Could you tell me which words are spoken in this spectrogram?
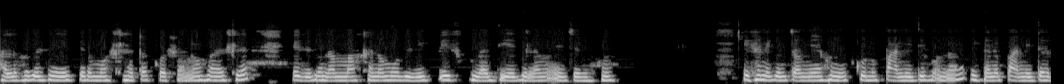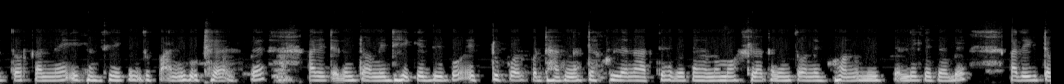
ভালোভাবে ধরেছে মশলাটা কষানো হয়ে আসলে। এই যে মাখানো মুরগির পিসগুলা দিয়ে দিলাম, এই যে দেখুন। এখানে কিন্তু আমি এখন কোনো পানি দিব না। এখানে পানি দেওয়ার দরকার নেই। এখান থেকে কিন্তু পানি উঠে আসবে। আর এটা কিন্তু আমি ঢেকে দিব। একটু পর পর ঢাকনাটা খুলে নাড়তে হবে, কেননা মশলাটা কিন্তু অনেক ঘন লেগে যাবে। আর এইটা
